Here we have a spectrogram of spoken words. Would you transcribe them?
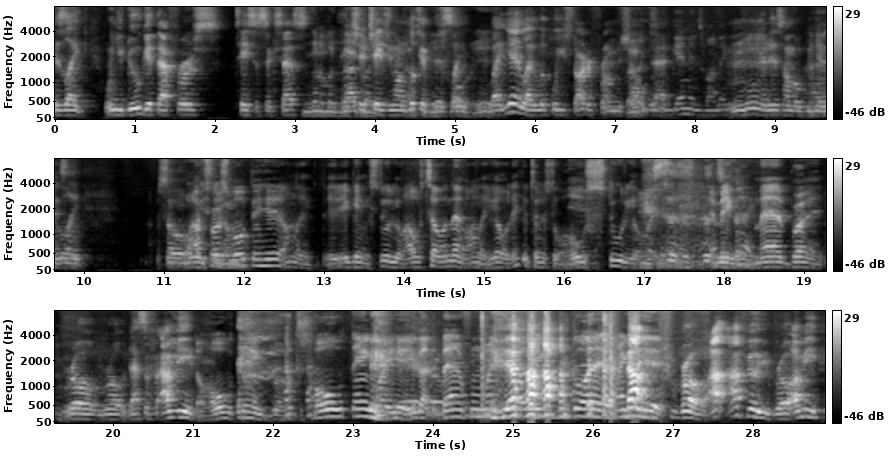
it's like when you do get that first taste of success. You're gonna look And back. shit like, change. You're gonna look at this it's like, yeah. like yeah, like look where you started from and shit like Facts. that. Beginnings, my nigga. hmm it is humble beginnings. gonna- Like so, I first humble. walked in here, I'm like, it, it gave me studio. I was telling them, I'm like, yo, they could turn this to a whole Yeah. studio right now and make fact. mad bread. bro, bro, that's a. f- I mean, The whole thing, bro. This whole thing right here. You got the bathroom right here. Yeah. Go ahead, right Nah, there. bro, I, I feel you, bro. I mean,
